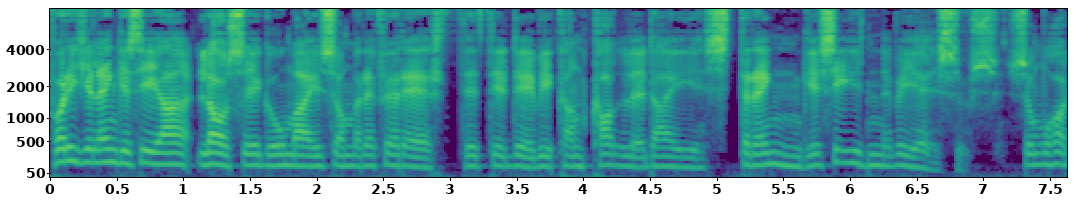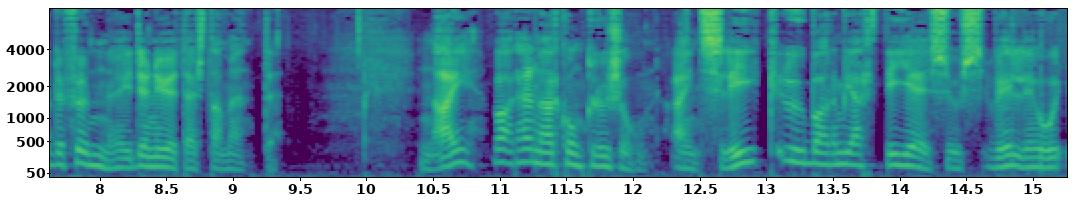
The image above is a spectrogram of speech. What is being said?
For ikke lenge siden las jeg om ei som refererte til det vi kan kalle de strenge sidene ved Jesus, som hun hadde funnet i Det nye testamentet. Nei, var hennes konklusjon, en slik ubarmhjertig Jesus ville hun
